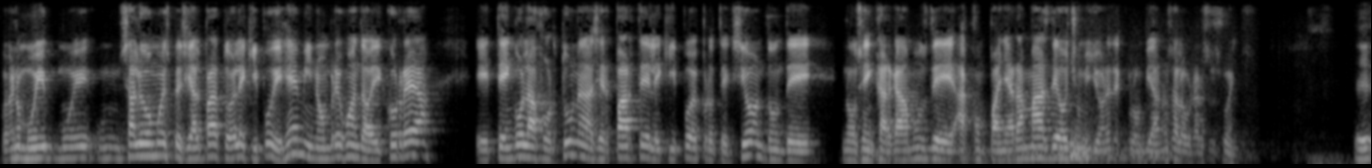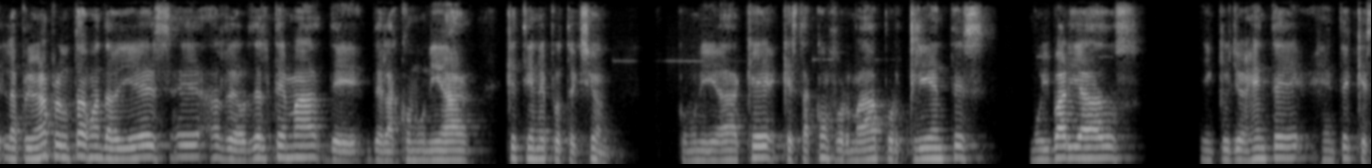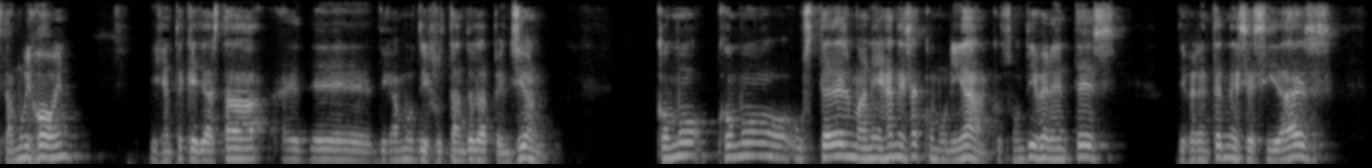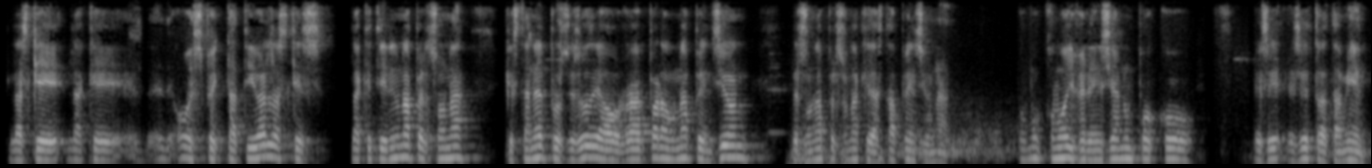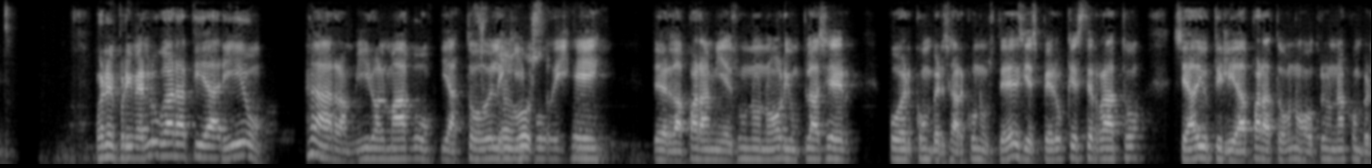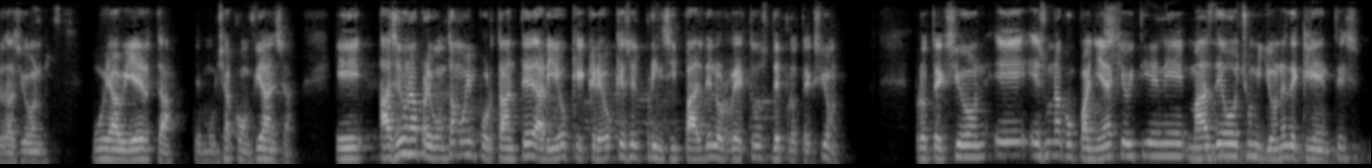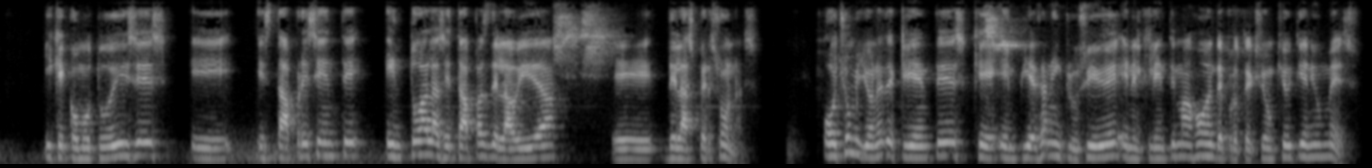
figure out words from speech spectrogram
Bueno, muy, muy, un saludo muy especial para todo el equipo. Dije, mi nombre es Juan David Correa. Eh, tengo la fortuna de ser parte del equipo de protección, donde nos encargamos de acompañar a más de 8 millones de colombianos a lograr sus sueños. Eh, la primera pregunta, Juan David, es eh, alrededor del tema de, de, la comunidad que tiene protección. Comunidad que, que, está conformada por clientes muy variados, incluye gente, gente que está muy joven y gente que ya está, eh, digamos, disfrutando de la pensión. ¿Cómo, ¿Cómo ustedes manejan esa comunidad? Son diferentes, diferentes necesidades las que, la que, o expectativas las que, la que tiene una persona que está en el proceso de ahorrar para una pensión versus una persona que ya está pensionada. ¿Cómo, cómo diferencian un poco ese, ese tratamiento? Bueno, en primer lugar a ti Darío, a Ramiro, al mago y a todo el equipo dije, de verdad para mí es un honor y un placer poder conversar con ustedes y espero que este rato sea de utilidad para todos nosotros en una conversación muy abierta, de mucha confianza. Eh, hace una pregunta muy importante, Darío, que creo que es el principal de los retos de protección. Protección eh, es una compañía que hoy tiene más de 8 millones de clientes y que, como tú dices, eh, está presente en todas las etapas de la vida de las personas. 8 millones de clientes que empiezan inclusive en el cliente más joven de protección que hoy tiene un mes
